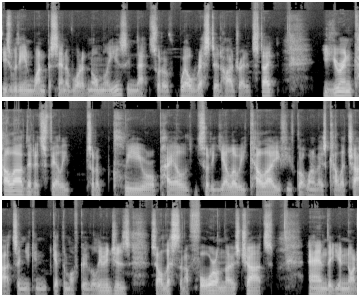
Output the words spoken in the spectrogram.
is within 1% of what it normally is in that sort of well rested, hydrated state urine color that it's fairly sort of clear or pale, sort of yellowy color. If you've got one of those color charts and you can get them off Google Images, so less than a four on those charts, and that you're not,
